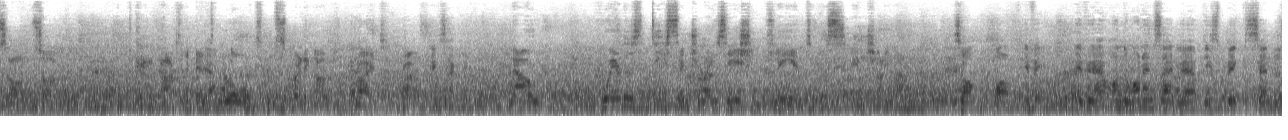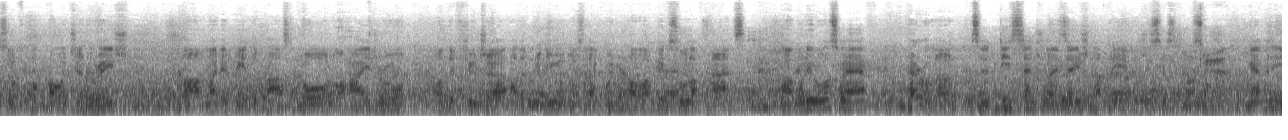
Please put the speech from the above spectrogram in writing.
So, so kind of part of the Belt and Yeah. Road spreading out. Right, right, exactly. Now, where does decentralization play into this in China? So, well, if, it, if you have on the one hand side, you have these big centers of, of power generation, uh, might it be in the past coal or hydro, on the future other renewables like wind power, big solar plants. Uh, what you also have in parallel is a decentralization of the energy system. So we have a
